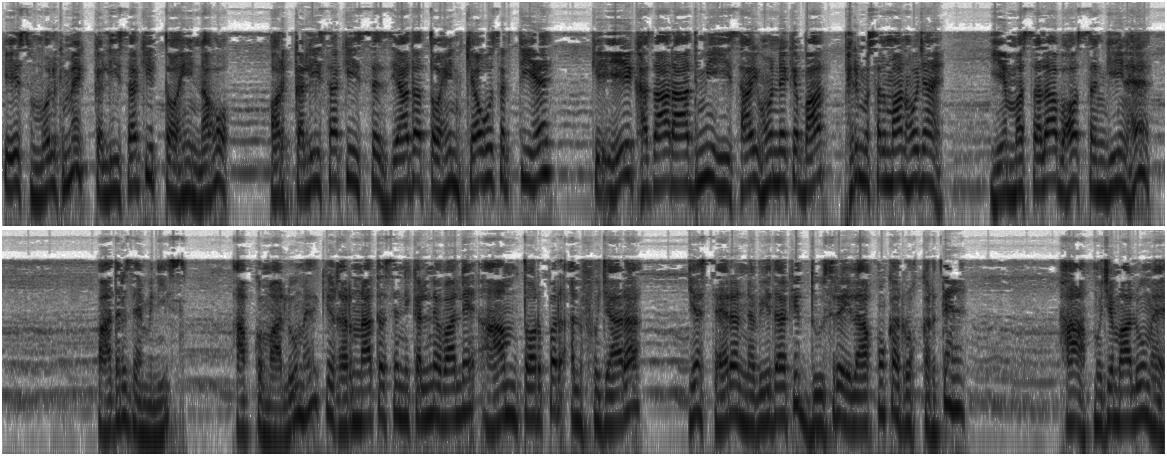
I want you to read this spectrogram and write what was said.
کہ اس ملک میں کلیسا کی توہین نہ ہو، اور کلیسا کی اس سے زیادہ توہین کیا ہو سکتی ہے کہ ایک ہزار آدمی عیسائی ہونے کے بعد پھر مسلمان ہو جائیں۔ یہ مسئلہ بہت سنگین ہے۔ فادر زیمنیس آپ کو معلوم ہے کہ غرناتا سے نکلنے والے عام طور پر الفجارا یا سیرا نویدا کے دوسرے علاقوں کا رخ کرتے ہیں۔ ہاں مجھے معلوم ہے۔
